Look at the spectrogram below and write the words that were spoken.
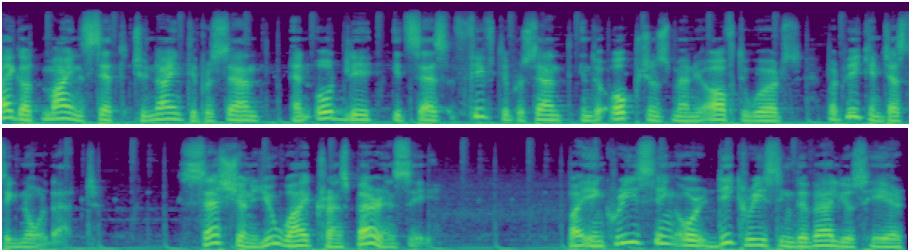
I got mine set to 90% and oddly it says 50% in the options menu afterwards, but we can just ignore that. Session UI transparency. By increasing or decreasing the values here,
